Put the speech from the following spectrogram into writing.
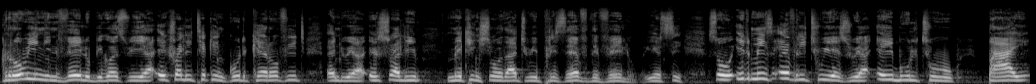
growing in value because we are actually taking good care of it and we are actually making sure that we preserve the value. You see. So it means every two years we are able to buy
